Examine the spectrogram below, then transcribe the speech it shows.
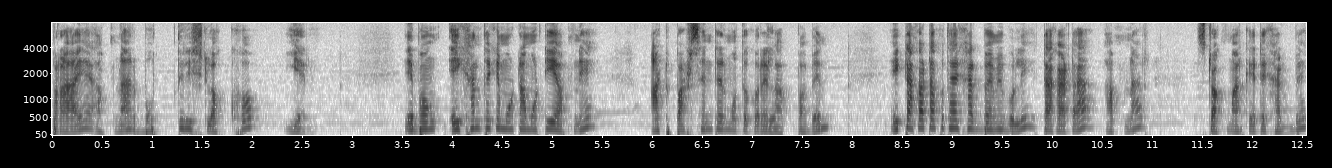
প্রায় আপনার বত্রিশ লক্ষ ইয়েন এবং এইখান থেকে মোটামুটি আপনি আট পার্সেন্টের মতো করে লাভ পাবেন। এই টাকাটা কোথায় খাটবে আমি বলি, টাকাটা আপনার স্টক মার্কেটে খাটবে।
